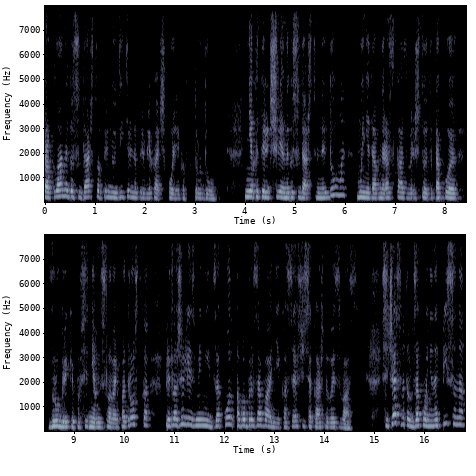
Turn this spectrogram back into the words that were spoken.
про планы государства принудительно привлекать школьников к труду. Некоторые члены Государственной Думы, мы недавно рассказывали, что это такое в рубрике «Повседневный словарь подростка», предложили изменить закон об образовании, касающийся каждого из вас. Сейчас в этом законе написано,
